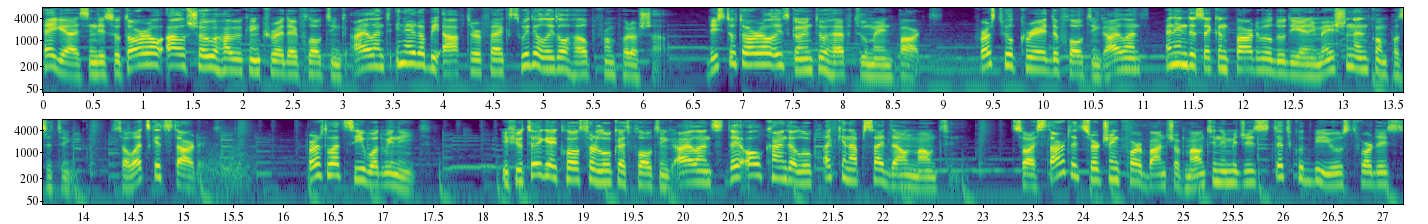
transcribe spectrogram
Hey guys, in this tutorial I'll show you how you can create a floating island in Adobe After Effects with a little help from Photoshop. This tutorial is going to have two main parts. First we'll create the floating island, and in the second part we'll do the animation and compositing. So let's get started. First let's see what we need. If you take a closer look at floating islands, they all kinda look like an upside down mountain. So I started searching for a bunch of mountain images that could be used for this,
